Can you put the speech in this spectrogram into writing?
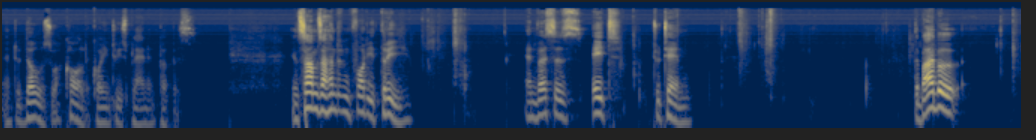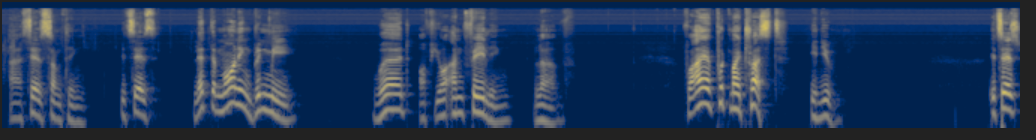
and to those who are called according to His plan and purpose. In Psalms 143, and verses 8 to 10. The Bible uh, says something. It says, Let the morning bring me word of your unfailing love. For I have put my trust in you. It says,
